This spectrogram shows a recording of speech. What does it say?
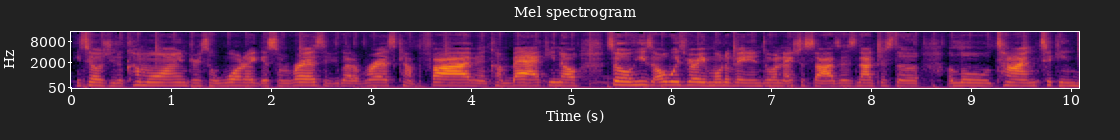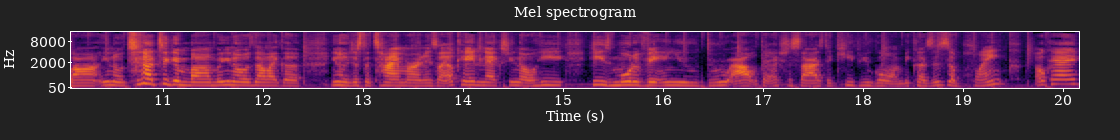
He tells you to come on, drink some water, get some rest. If you got to rest, count to five and come back. You know, so he's always very motivating during exercise. It's not just a, a little time ticking bomb. You know, not ticking bomb, but you know, it's not like a you know just a timer and it's like okay next. You know, he he's motivating you throughout the exercise to keep you going because it's a plank, okay,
